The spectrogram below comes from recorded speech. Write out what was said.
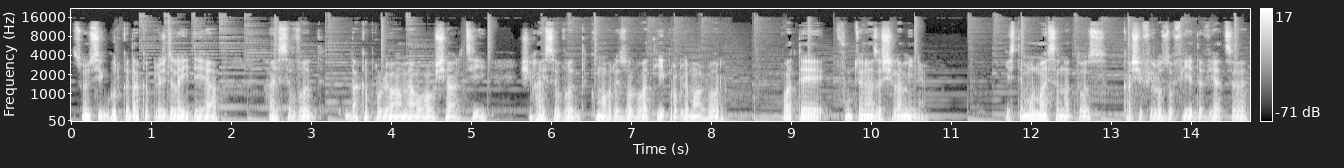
Sunt sigur că dacă pleci de la ideea, hai să văd dacă problema mea o au și alții și hai să văd cum au rezolvat ei problema lor, poate funcționează și la mine. Este mult mai sănătos, ca și filozofie de viață,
